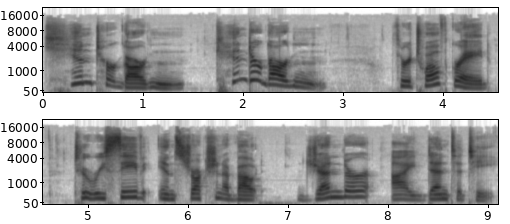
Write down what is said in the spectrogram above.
kindergarten, kindergarten through 12th grade to receive instruction about gender identity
